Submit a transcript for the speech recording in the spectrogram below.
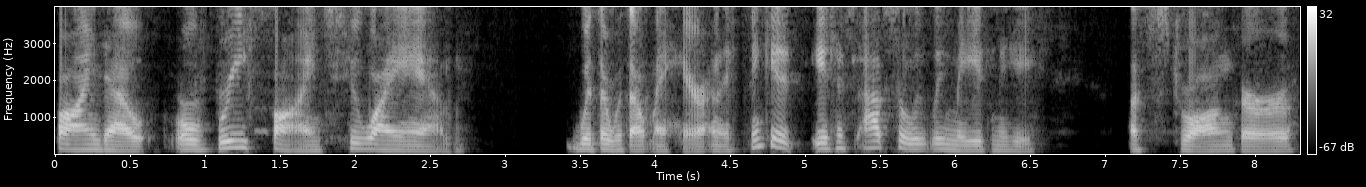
find out or refine who I am with or without my hair. And I think it, it has absolutely made me a stronger,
